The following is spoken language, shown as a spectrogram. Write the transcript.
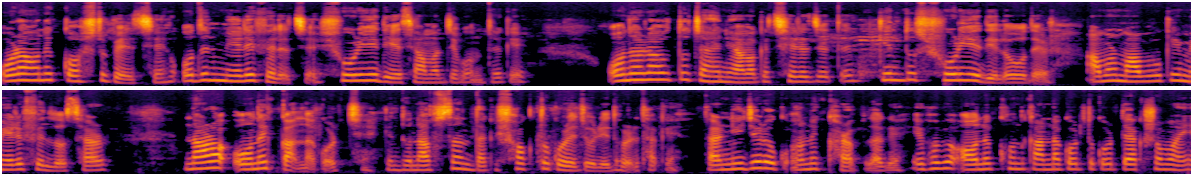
ওরা অনেক কষ্ট পেয়েছে। ওদের মেরে ফেলেছে, সরিয়ে দিয়েছে আমার জীবন থেকে। ওনারাও তো চায়নি আমাকে ছেড়ে যেতে, কিন্তু সরিয়ে দিল ওদের। আমার মা বাবাকে মেরে ফেলল, স্যার। নারা অনেক কান্না করছে, কিন্তু নাফসান তাকে শক্ত করে জড়িয়ে ধরে থাকে। তার নিজেরও অনেক খারাপ লাগে। এভাবে অনেকক্ষণ কান্না করতে করতে এক সময়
